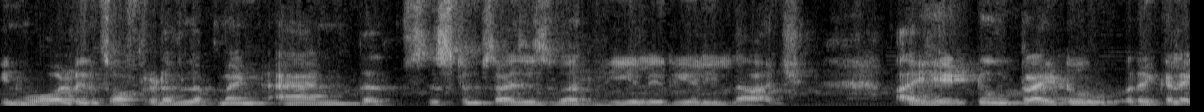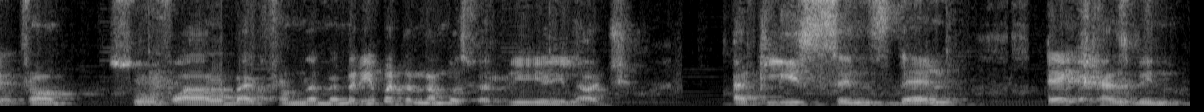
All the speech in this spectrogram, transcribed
involved in software development, and the system sizes were really, really large. I hate to try to recollect from so far back from the memory, but the numbers were really large. At least since then, tech has been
